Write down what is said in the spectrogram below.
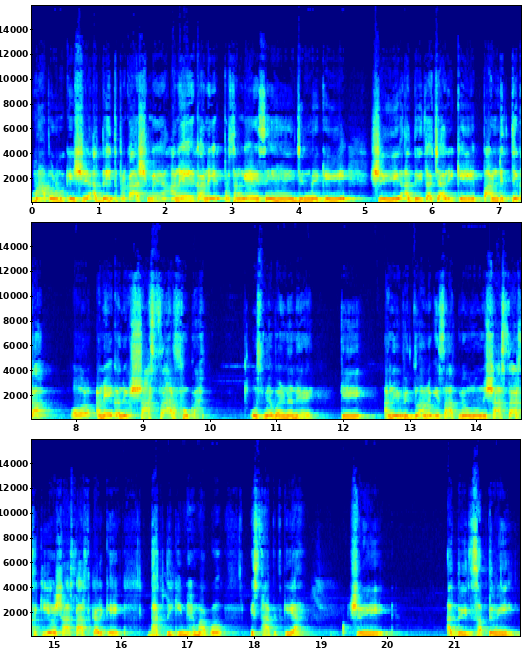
महाप्रभु के श्री अद्वैत प्रकाश में अनेक अनेक प्रसंग ऐसे हैं जिनमें कि श्री अद्वैताचार्य के पांडित्य का और अनेक अनेक शास्त्रार्थों का उसमें वर्णन है कि अनेक विद्वानों के साथ में उन्होंने शास्त्रार्थ किए और शास्त्रार्थ करके भक्ति की महिमा को स्थापित किया। श्री अद्वैत सप्तमी,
